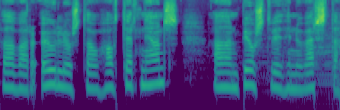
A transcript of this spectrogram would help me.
Það var augljóst á hátterni hans að hann bjóst við hinnu versta.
